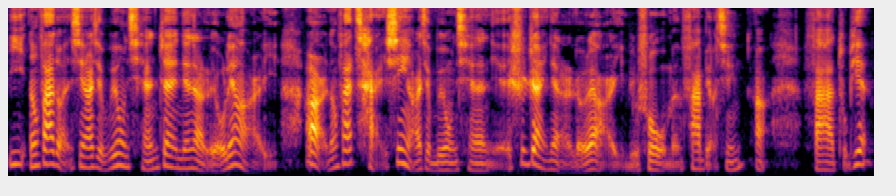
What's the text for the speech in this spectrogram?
一能发短信，而且不用钱，占一点点流量而已。二能发彩信，而且不用钱，也是占一点点流量而已。比如说我们发表情啊，发图片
